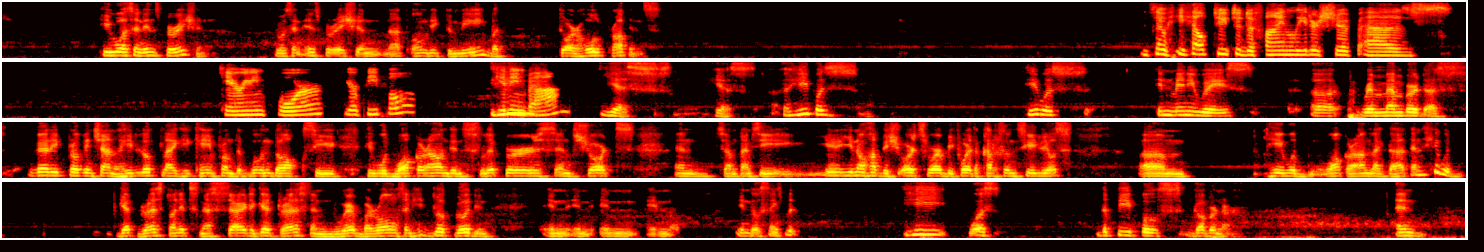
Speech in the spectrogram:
he was an inspiration. He was an inspiration not only to me, but to our whole province. And so he helped you to define leadership as caring for your people, giving he, back? Yes, yes. He was, he was in many ways uh, remembered as very provinciano. He looked like he came from the boondocks. He, he would walk around in slippers and shorts. And sometimes he, you, you know how the shorts were before the calzoncillos. Um, he would walk around like that and he would get dressed when it's necessary to get dressed and wear barongs and he'd look good in in in in in, in those things. But he was the people's governor and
